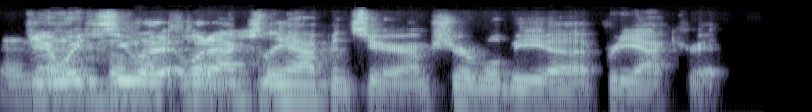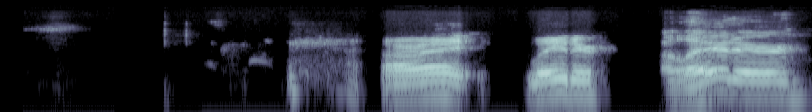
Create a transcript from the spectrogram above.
And can't uh, wait to see what, what actually happens here. I'm sure we'll be uh, pretty accurate. All right. Later. Later.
